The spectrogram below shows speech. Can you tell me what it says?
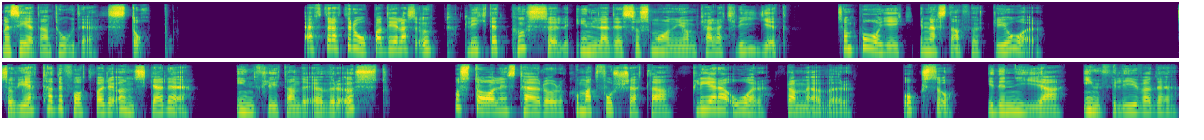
Men sedan tog det stopp. Efter att Europa delas upp likt ett pussel inleddes så småningom kalla kriget som pågick i nästan 40 år. Sovjet hade fått vad de önskade, inflytande över öst och Stalins terror kom att fortsätta flera år framöver, också i de nya införlivade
